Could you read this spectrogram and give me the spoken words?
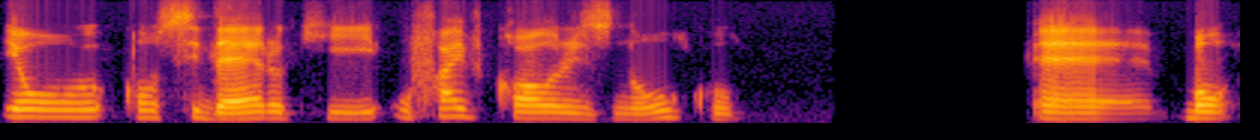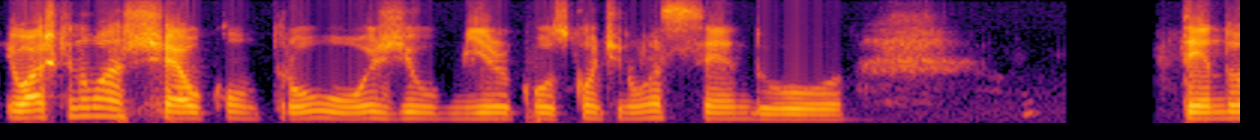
Eu considero que o Five Colors Nuco. É, bom, eu acho que numa Shell Control hoje o Miracles continua sendo tendo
